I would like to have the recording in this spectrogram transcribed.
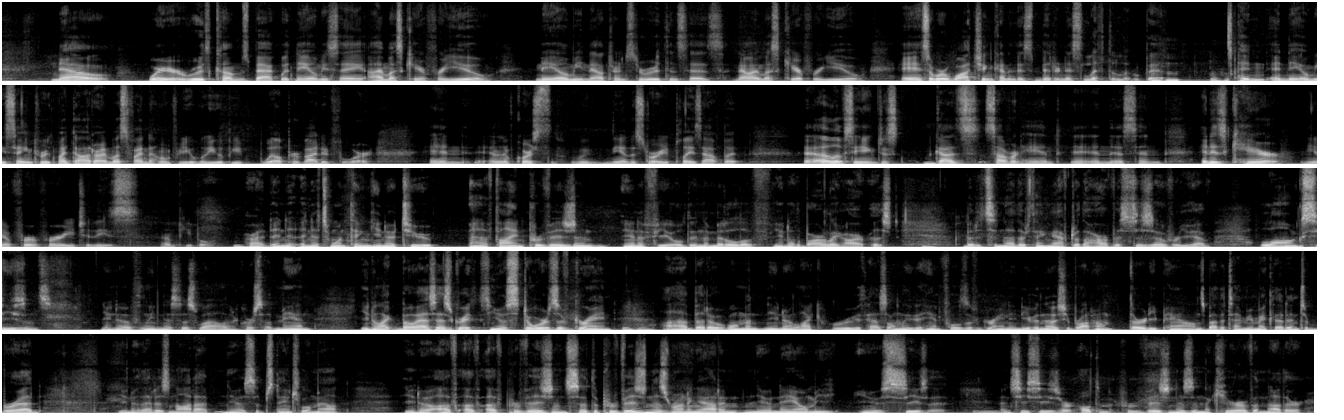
now, where Ruth comes back with Naomi saying, "I must care for you," Naomi now turns to Ruth and says, Now I must care for you. And so we're watching kind of this bitterness lift a little bit. Mm-hmm. Mm-hmm. And, and Naomi saying to Ruth, My daughter, I must find a home for you. Will you be well provided for? And and of course, we, you know, the story plays out. But I love seeing just God's sovereign hand in, in this and, and his care, you know, for, for each of these um, people. Right. And, and it's one thing, you know, to uh, find provision in a field in the middle of you know the barley harvest. Mm. But it's another thing after the harvest is over. You have long seasons, you know, of leanness as well. And of course, a man, you know, like Boaz has great you know stores of grain, mm-hmm. uh, but a woman, you know, like Ruth has only the handfuls of grain. And even though she brought home thirty pounds, by the time you make that into bread, you know that is not a you know substantial amount you know, of, of, of provision. So the provision is running out, and you know, Naomi, you know, sees it, mm. and she sees her ultimate provision is in the care of another.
